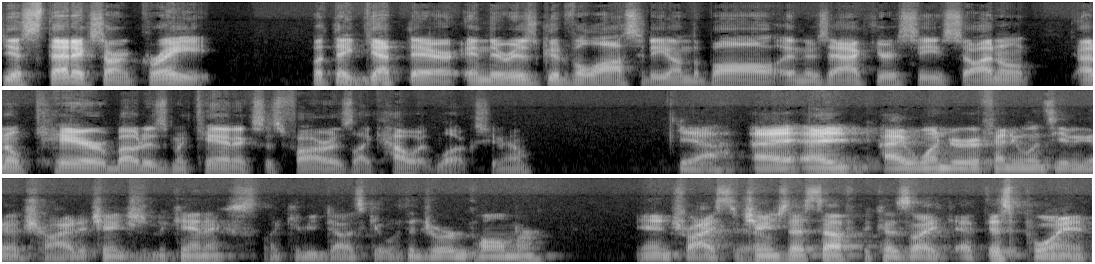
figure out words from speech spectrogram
The aesthetics aren't great but they mm-hmm. get there and there is good velocity on the ball and there's accuracy. So i don't i don't care about his mechanics as far as like how it looks you know Yeah, I, I I wonder if anyone's even going to try to change his mechanics. Like if he does get with a Jordan Palmer and tries to Yeah. change that stuff, because like at this point,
